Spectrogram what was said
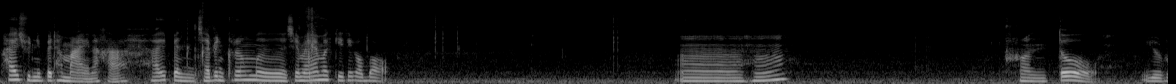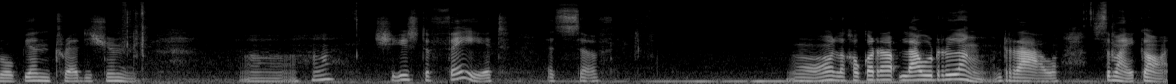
ไพ่ชุดนี้ไปทำไมนะคะ ให้เป็นใช้เป็นเครื่องมือใช่ไหมเมื่อกี้ที่เขาบอก อือฮะ Pronto European tradition อือฮะ she is the fate itself อ๋อ แล้วเขาก็เล่าเรื่องราวสมัยก่อน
